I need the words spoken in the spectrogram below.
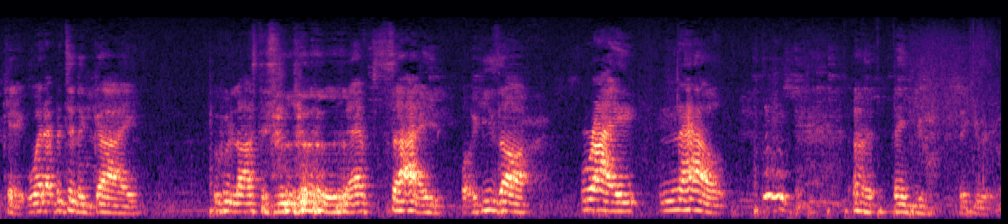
Okay, what happened to the guy who lost his left side? Well, he's off right now. uh, thank you. Thank you very much.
